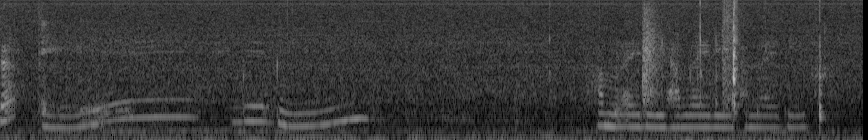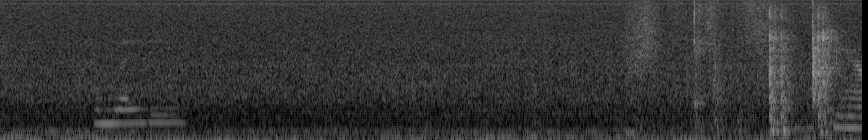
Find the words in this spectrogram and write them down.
จ๊ะเอ๋เบบีทำอะไรดี ทำอะไรดี ทำอะไรดี ทำอะไรดี Yeah.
